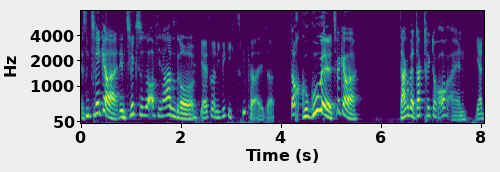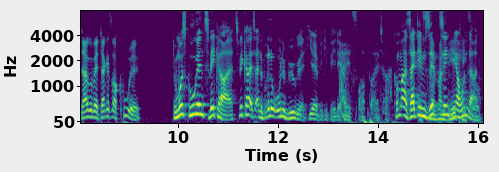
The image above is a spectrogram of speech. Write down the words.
Ist ein Zwicker, den zwickst du so auf die Nase drauf. Ja, ist doch nicht wirklich Zwicker, Alter. Doch, Google, Zwicker. Dagobert Duck trägt doch auch ein. Ja, Dagobert Duck ist auch cool. Du musst googeln Zwicker. Zwicker ist eine Brille ohne Bügel. Hier, Wikipedia. Als ob, Alter. Guck mal, seit dem Das nennt man 17. wirklich Jahrhundert. so.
